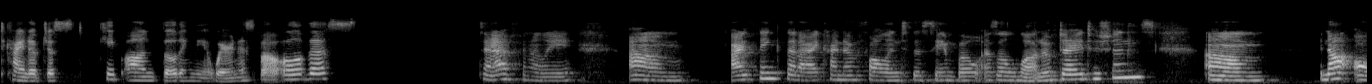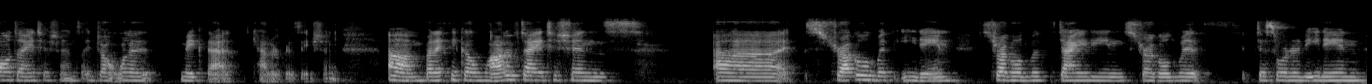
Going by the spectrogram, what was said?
to kind of just keep on building the awareness about all of this? Definitely. Um, I think that I kind of fall into the same boat as a lot of dietitians. Um, not all dietitians. I don't want to make that categorization. Um, but I think a lot of dietitians uh, struggled with eating, struggled with dieting, struggled with disordered eating.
